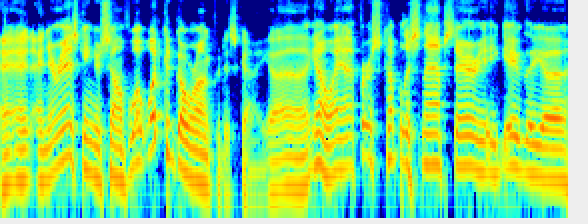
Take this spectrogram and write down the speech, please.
And, and you're asking yourself, what what could go wrong for this guy? Uh, you know, uh, first couple of snaps there, he gave the uh,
